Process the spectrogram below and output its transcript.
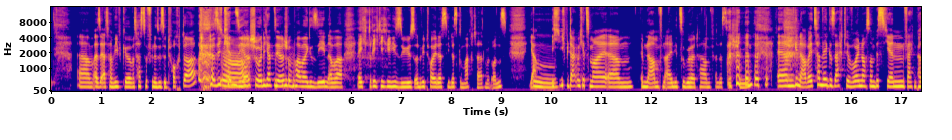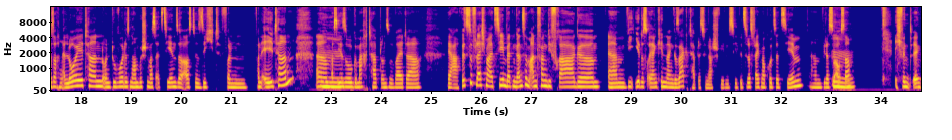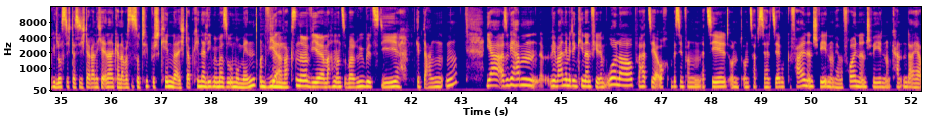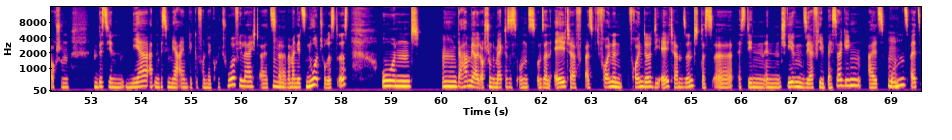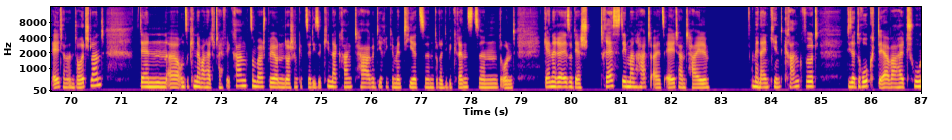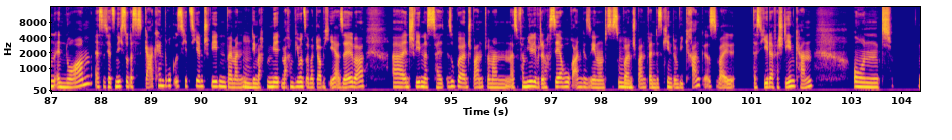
Ähm, also erstmal Wiebke, was hast du für eine süße Tochter? Also ich kenne ja. sie ja schon, ich habe sie ja schon ein paar Mal gesehen, aber echt richtig, richtig süß und wie toll, dass sie das gemacht hat mit uns. Ja, mm. ich, ich bedanke mich jetzt mal ähm, im Namen von allen, die zugehört haben. Ich fand das sehr schön. ähm, genau, aber jetzt haben wir gesagt, wir wollen noch so ein bisschen vielleicht ein paar Sachen erläutern und du wolltest noch ein bisschen was erzählen, so aus der Sicht von von Eltern, ähm, mhm. was ihr mhm. so gemacht habt und so weiter. Ja, willst du vielleicht mal erzählen? Wir hatten ganz am Anfang die Frage, ähm, wie ihr das euren Kindern gesagt habt, dass ihr nach Schweden zieht. Willst du das vielleicht mal kurz erzählen, ähm, wie das so mhm. aussah? Ich finde irgendwie lustig, dass ich daran nicht erinnern kann, aber es ist so typisch Kinder. Ich glaube, Kinder leben immer so im Moment und wir mhm. Erwachsene, wir machen uns immer rübelst die Gedanken. Ja, also wir haben, wir waren ja mit den Kindern viel im Urlaub, hat sie ja auch ein bisschen von erzählt und uns hat es ja halt sehr gut gefallen in Schweden und wir haben Freunde in Schweden und kannten daher auch schon ein bisschen mehr, hatten ein bisschen mehr Einblicke von der Kultur vielleicht, als mhm. äh, wenn man jetzt nur Tourist ist. Und da haben wir halt auch schon gemerkt, dass es uns unseren Eltern, also die Freundin, Freunde, die Eltern sind, dass äh, es denen in Schweden sehr viel besser ging als mhm. uns, als Eltern in Deutschland. Denn äh, unsere Kinder waren halt total viel krank zum Beispiel. Und in Deutschland gibt's ja diese Kinderkranktage, die reglementiert sind oder die begrenzt sind. Und generell so der Stress, den man hat als Elternteil, wenn ein Kind krank wird, dieser Druck, der war halt schon enorm. Es ist jetzt nicht so, dass es gar kein Druck ist jetzt hier in Schweden, weil man, mhm. den macht, machen wir uns aber, glaube ich, eher selber. Äh, in Schweden ist es halt super entspannt, wenn man, also Familie wird einfach sehr hoch angesehen und es ist super mhm. entspannt, wenn das Kind irgendwie krank ist, weil das jeder verstehen kann. Und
